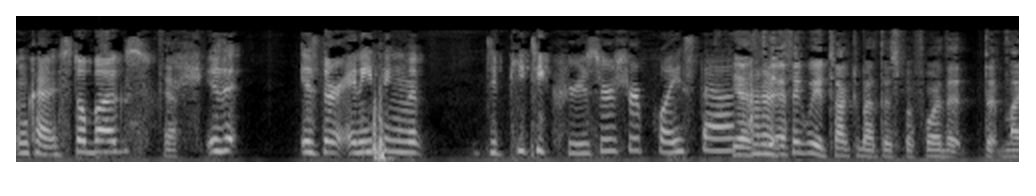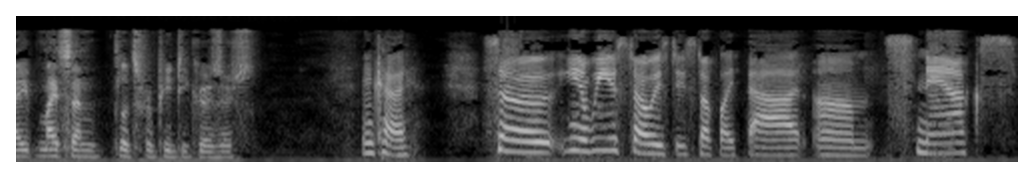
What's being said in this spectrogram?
Okay, still bugs. Yeah. Is it? Is there anything that did PT Cruisers replace that? Yeah, I I think we had talked about this before. That that my my son looks for PT Cruisers. Okay. So, you know, we used to always do stuff like that. Um, snacks.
